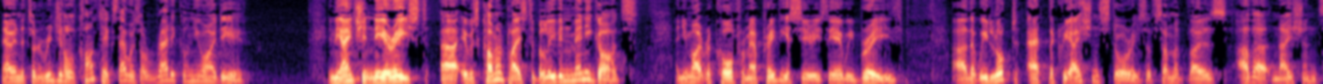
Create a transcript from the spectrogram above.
Now, in its original context, that was a radical new idea. In the ancient Near East, uh, it was commonplace to believe in many gods. And you might recall from our previous series, The Air We Breathe, uh, that we looked at the creation stories of some of those other nations.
